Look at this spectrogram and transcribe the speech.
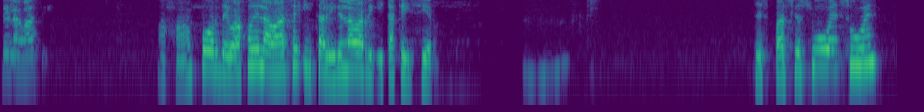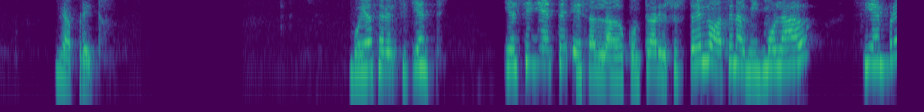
De la base. Ajá, por debajo de la base y salir en la barriguita que hicieron. Despacio suben, suben y aprieto. Voy a hacer el siguiente. Y el siguiente es al lado contrario. Si ustedes lo hacen al mismo lado, siempre,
